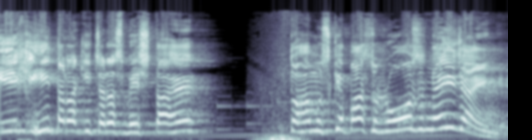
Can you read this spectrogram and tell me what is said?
एक ही तरह की चरस बेचता है तो हम उसके पास रोज नहीं जाएँगे।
